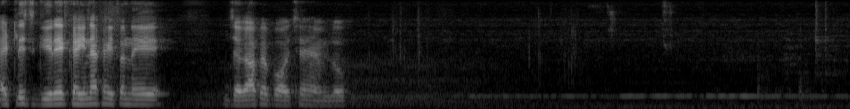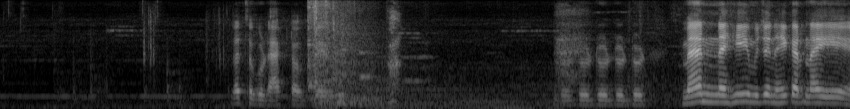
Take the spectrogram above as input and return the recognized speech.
at least गिरे कहीं ना कहीं तो नए जगह पे पहुँचे हैं हम लोग। That's a good act of देव dude dude dude dude dude मैं नहीं, मुझे नहीं करना है ये।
